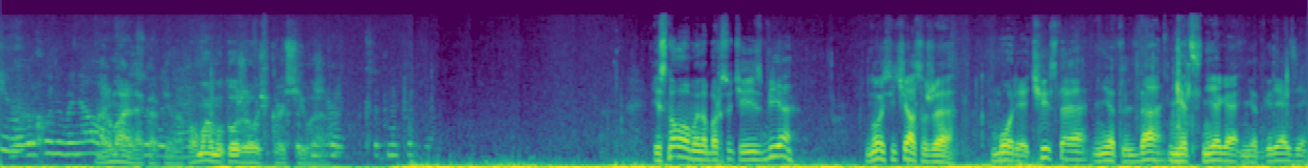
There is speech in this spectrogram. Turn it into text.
Наверху не воняло? Нормальная картина. По-моему, тоже очень красивая. И снова мы на Барсуте избе, но сейчас уже море чистое, нет льда, нет снега, нет грязи.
